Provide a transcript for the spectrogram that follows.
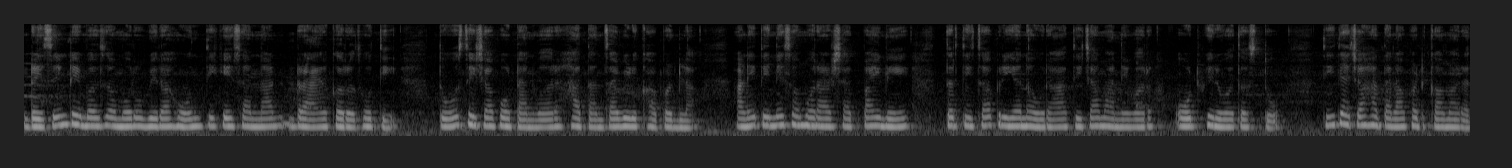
ड्रेसिंग टेबलसमोर उभी राहून ती केसांना ड्रायर करत होती. तोच तिच्या पोटांवर हातांचा विळखा पडला आणि तिने समोर आरशात पाहिले तर तिचा प्रिय नवरा तिच्या मानेवर ओठ फिरवत असतो. ती त्याच्या हाताला फटका मारत.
